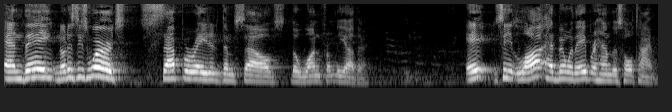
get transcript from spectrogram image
and they, notice these words, separated themselves the one from the other. A, see, Lot had been with Abraham this whole time.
